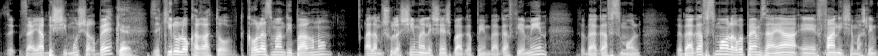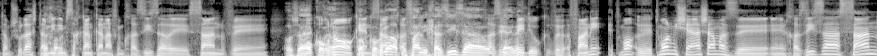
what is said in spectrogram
זה, זה היה בשימוש הרבה, כן. זה כאילו לא קרה טוב. כל הזמן דיברנו על המשולשים האלה שיש באגפים, באגף ימין ובאגף שמאל. ובאגף שמאל הרבה פעמים זה היה אה, פאני שמשלים את המשולש, נכון. תמיד עם שחקן כנף, עם חזיזה, אה, סאן ו... או, או קורנו, או כן, או קורנו, אבו פאני חזיזה, חזיזה, כאלה. בדיוק, ופאני. אתמול, אתמול מי שהיה שם זה אה, חזיזה, סאן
